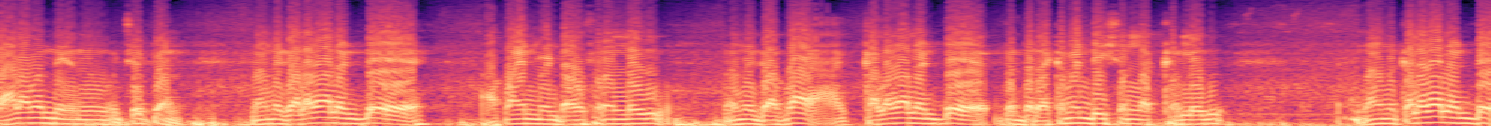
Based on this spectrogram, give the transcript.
చాలామంది నేను చెప్పాను నన్ను కలవాలంటే అపాయింట్మెంట్ అవసరం లేదు నన్ను కలవాలంటే పెద్ద రికమెండేషన్లు అక్కర్లేదు నన్ను కలవాలంటే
